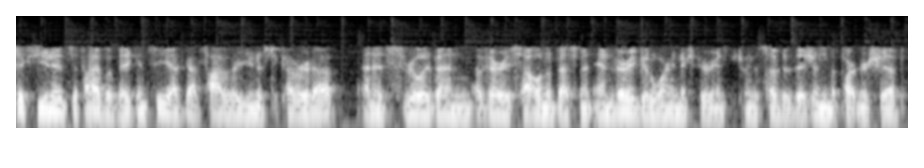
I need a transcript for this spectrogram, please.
six units, if I have a vacancy, I've got five other units to cover it up. And it's really been a very solid investment and very good learning experience between the subdivision, the partnership,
